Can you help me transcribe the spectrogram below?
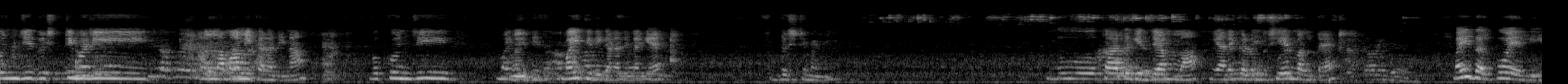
ಒಂಜಿ ದೃಷ್ಟಿಮಣಿ ಅಲ್ಲ ಮಾಮಿ ಕನದಿನ ಬೊಕ್ಕೊಂಜಿ ಮೈತಿದಿ ಮೈತಿದಿ ಕನದಿನಗೆ ದೃಷ್ಟಿಮಣಿ. ಒಂದು ಕಾಲು ಗೆಜ್ಜೆ ಅಮ್ಮ, ಯಾನೆ ಕಡೆ ಶೇರ್ ಮಲ್ತೆ. ಮೈದಲ್ ಪೋಯಲ್ಲಿ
